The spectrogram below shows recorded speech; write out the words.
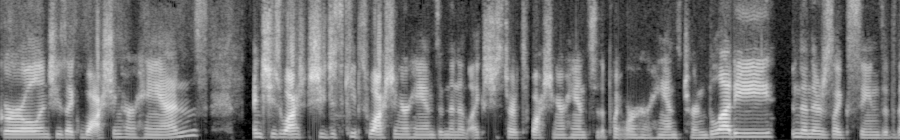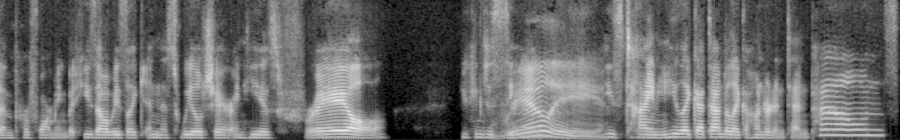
girl and she's like washing her hands and she's wash she just keeps washing her hands and then it, like she starts washing her hands to the point where her hands turn bloody and then there's like scenes of them performing but he's always like in this wheelchair and he is frail you can just see really him. he's tiny he like got down to like 110 pounds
